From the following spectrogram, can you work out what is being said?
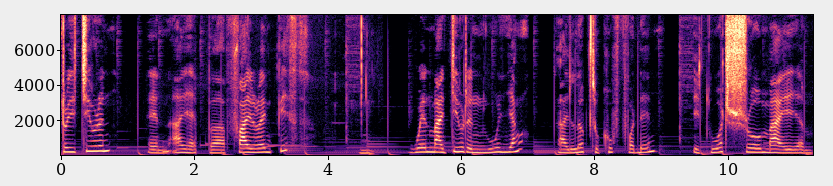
three children, and I have uh, five grandkids. Mm. When my children were young, I love to cook for them. It was show my um,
